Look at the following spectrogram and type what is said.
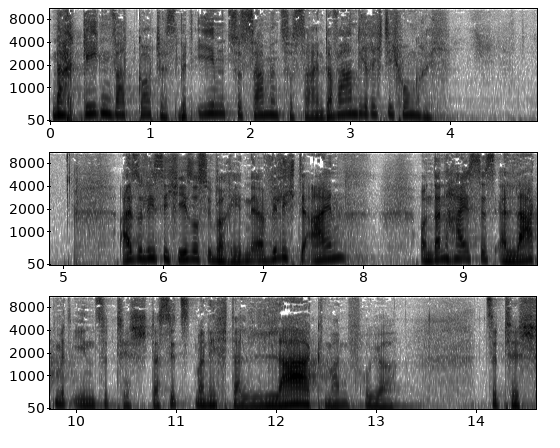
nach Gegenwart Gottes, mit ihm zusammen zu sein, da waren die richtig hungrig. Also ließ sich Jesus überreden, er willigte ein und dann heißt es, er lag mit ihnen zu Tisch. Da sitzt man nicht, da lag man früher zu Tisch.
